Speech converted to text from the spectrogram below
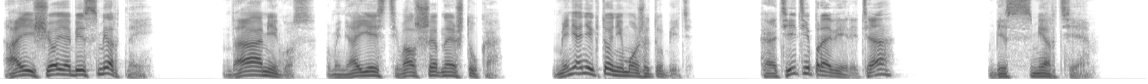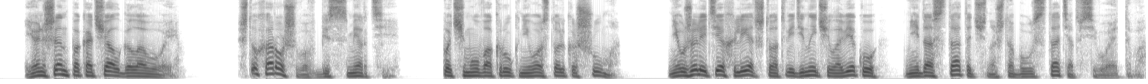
А еще я бессмертный. Да, амигос, у меня есть волшебная штука. Меня никто не может убить. Хотите проверить, а? Бессмертие. Юньшен покачал головой. Что хорошего в бессмертии? Почему вокруг него столько шума? Неужели тех лет, что отведены человеку, недостаточно, чтобы устать от всего этого?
